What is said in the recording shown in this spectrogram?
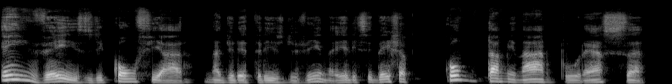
em vez de confiar na diretriz divina, ele se deixa contaminar por essa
